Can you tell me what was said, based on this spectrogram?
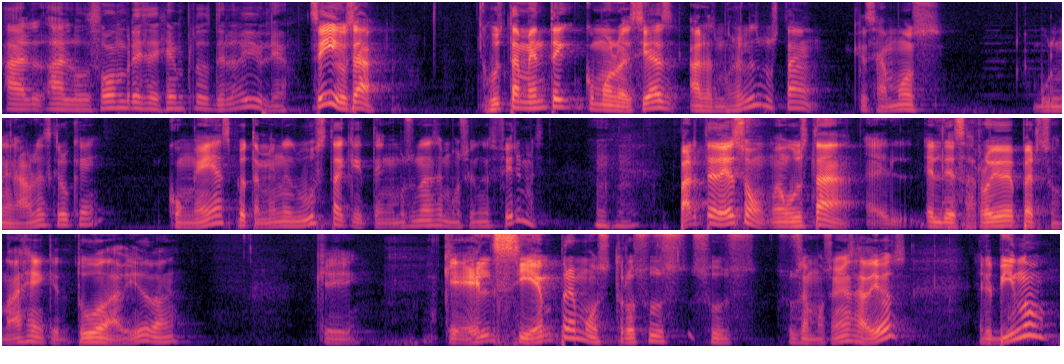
a, a los hombres ejemplos de la Biblia. Sí, o sea, justamente, como lo decías, a las mujeres les gusta que seamos vulnerables, creo que con ellas, pero también les gusta que tengamos unas emociones firmes. Parte de eso, me gusta el, el desarrollo de personaje que tuvo David, ¿va? Que, que él siempre mostró sus, sus, sus emociones a Dios. Él vino,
